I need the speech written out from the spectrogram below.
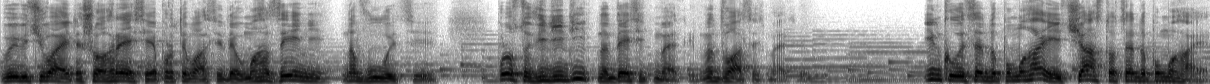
ви відчуваєте, що агресія проти вас йде в магазині, на вулиці. Просто відійдіть на 10 метрів, на 20 метрів. Інколи це допомагає, і часто це допомагає.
